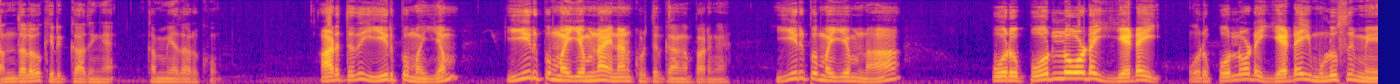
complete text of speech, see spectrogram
அந்தளவுக்கு இருக்காதுங்க. கம்மியாக தான் இருக்கும். அடுத்தது ஈர்ப்பு மையம். ஈர்ப்பு மையம்னா என்னென்னு கொடுத்துருக்காங்க பாருங்கள் ஈர்ப்பு மையம்னா ஒரு பொருளோட எடை ஒரு பொருளோட எடை முழுசுமே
